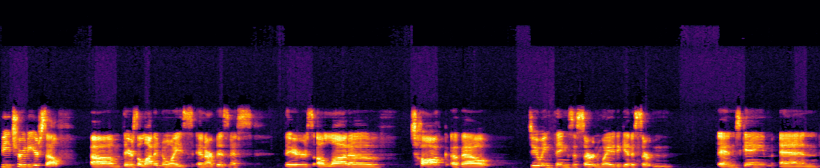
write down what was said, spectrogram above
be true to yourself. Um, there's a lot of noise in our business. There's a lot of talk about doing things a certain way to get a certain end game, and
